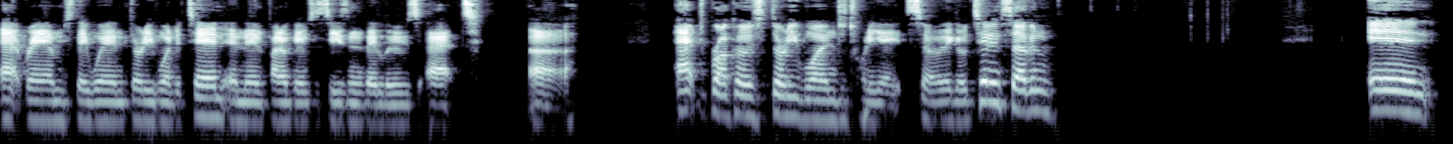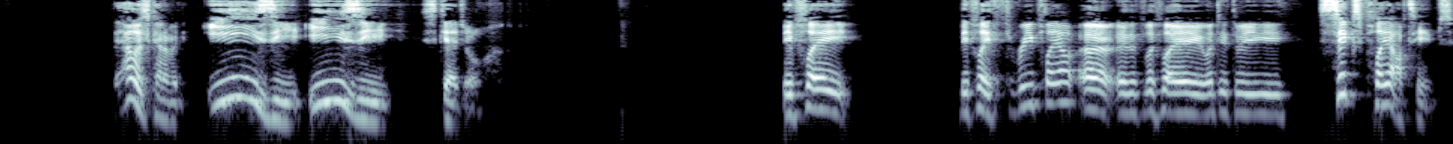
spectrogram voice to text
At Rams, they win 31 to 10. And then final games of the season, they lose at uh, at Broncos 31 to 28. So they go 10 and 7. And that was kind of an easy, easy schedule. They play they play three playoff uh they play one, two, three, six playoff teams.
